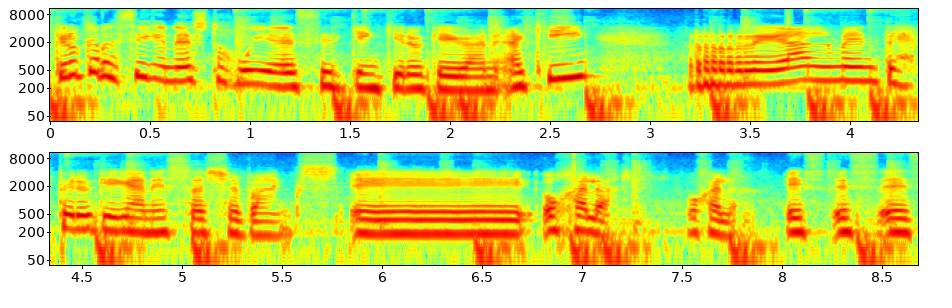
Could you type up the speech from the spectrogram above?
Creo que recién en estos voy a decir quién quiero que gane. Aquí realmente espero que gane Sasha Banks. Eh, ojalá, ojalá. Es, es, es,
